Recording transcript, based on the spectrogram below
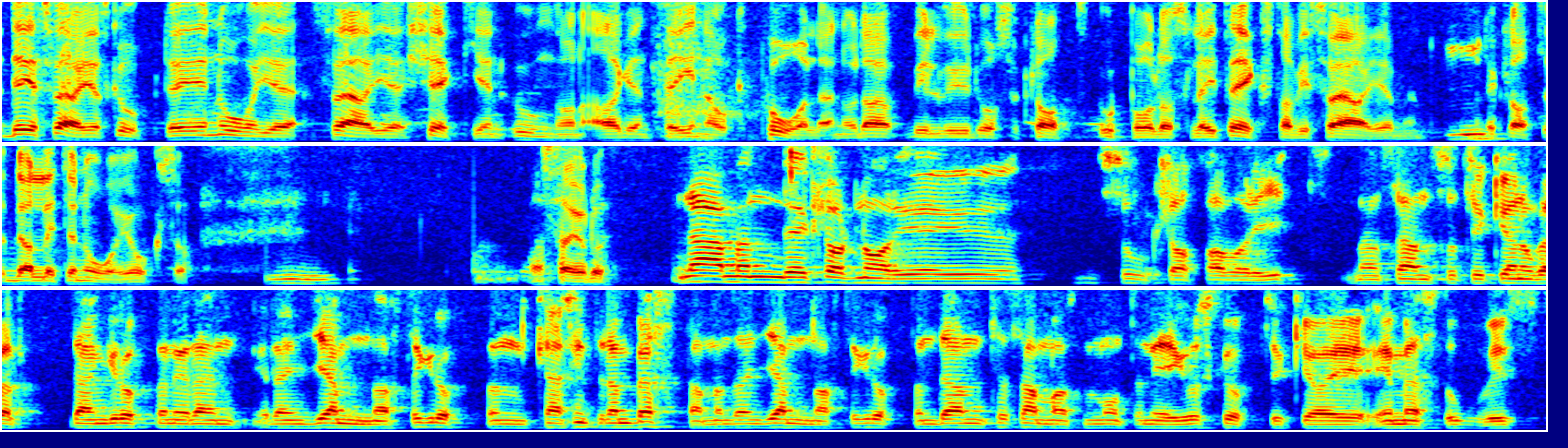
Det är Sveriges grupp. Det är Norge, Sverige, Tjeckien, Ungern, Argentina och Polen. Och där vill vi ju då såklart uppehålla oss lite extra vid Sverige. Men mm. det är klart, det blir lite Norge också. Mm. Vad säger du? Nej, men det är klart Norge är ju solklar favorit. Men sen så tycker jag nog att den gruppen är den, är den jämnaste gruppen. Kanske inte den bästa, men den jämnaste gruppen. Den tillsammans med Montenegros grupp tycker jag är, är mest oviss.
